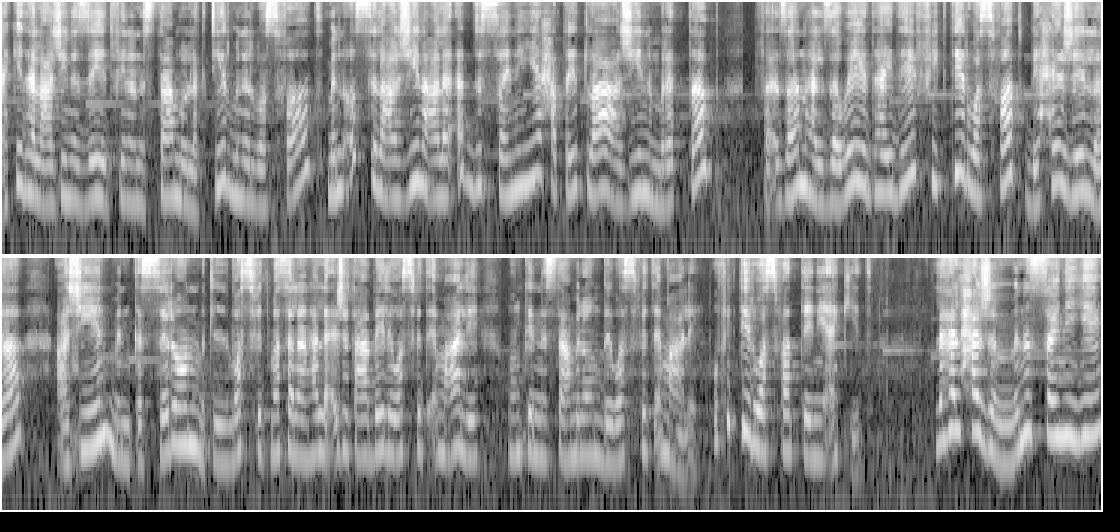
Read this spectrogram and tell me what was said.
أكيد هالعجين الزايد فينا نستعمله لكتير من الوصفات. بنقص العجين على قد الصينية حتى يطلع عجين مرتب. فإذا هالزوايد هيدي في كتير وصفات بحاجة لعجين بنكسرهم مثل وصفة مثلا هلأ إجت على بالي وصفة أم علي ممكن نستعملهم بوصفة أم علي. وفي كتير وصفات تانية أكيد. لهالحجم من الصينية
